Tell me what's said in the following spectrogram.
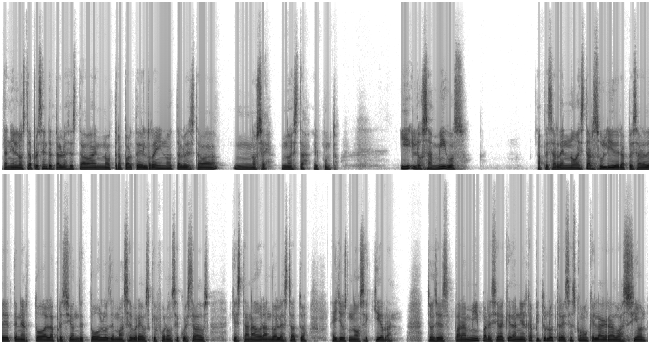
Daniel no está presente, tal vez estaba en otra parte del reino, tal vez estaba, no sé, no está el punto. Y los amigos, a pesar de no estar su líder, a pesar de tener toda la presión de todos los demás hebreos que fueron secuestrados, que están adorando a la estatua, ellos no se quiebran. Entonces, para mí pareciera que Daniel capítulo 3 es como que la graduación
